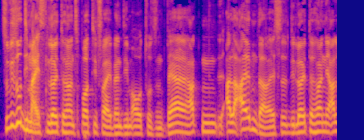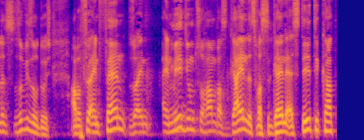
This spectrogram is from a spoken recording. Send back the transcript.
sowieso die meisten Leute hören Spotify, wenn die im Auto sind. Wer hat alle Alben da, weißt du? Die Leute hören ja alles sowieso durch. Aber für einen Fan, so ein, ein Medium zu haben, was geil ist, was eine geile Ästhetik hat,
